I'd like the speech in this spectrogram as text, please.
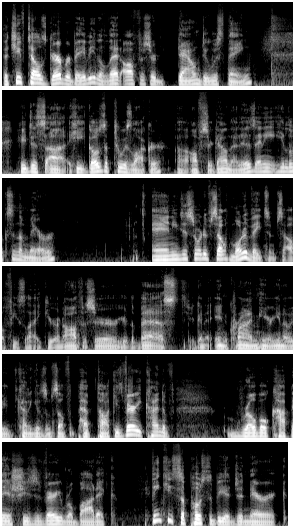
The chief tells Gerber baby to let Officer Downe do his thing. He just uh, he goes up to his locker, uh, Officer Downe that is, and he he looks in the mirror, and he just sort of self motivates himself. He's like, "You're an officer. You're the best. You're gonna end crime here." You know, he kind of gives himself a pep talk. He's very kind of RoboCop-ish. He's very robotic. I think he's supposed to be a generic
